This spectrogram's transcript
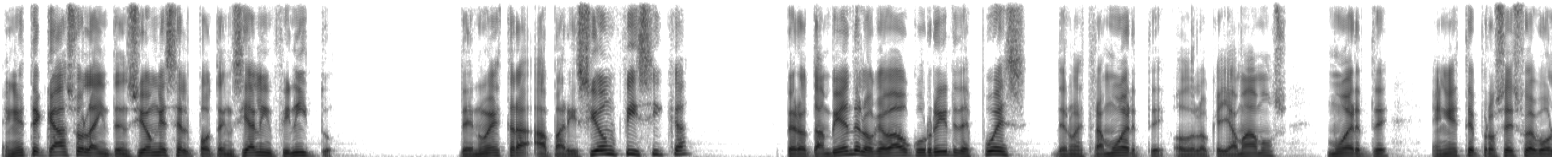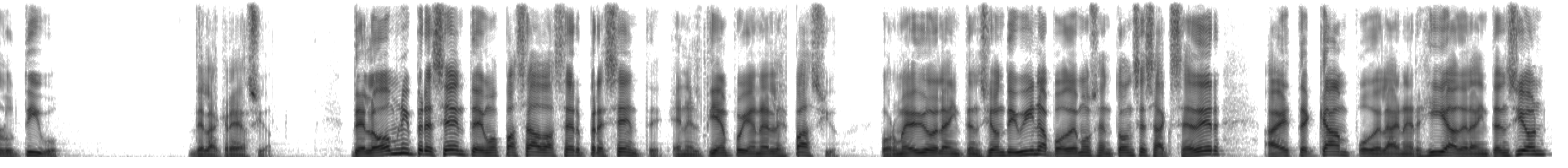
En este caso, la intención es el potencial infinito de nuestra aparición física, pero también de lo que va a ocurrir después de nuestra muerte o de lo que llamamos muerte en este proceso evolutivo de la creación. De lo omnipresente hemos pasado a ser presente en el tiempo y en el espacio. Por medio de la intención divina podemos entonces acceder a este campo de la energía de la intención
